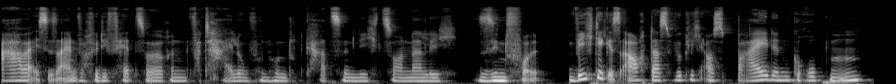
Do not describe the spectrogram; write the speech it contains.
Aber es ist einfach für die Fettsäurenverteilung von Hund und Katze Katze nicht sonderlich sinnvoll. Wichtig ist auch, dass wirklich aus beiden Gruppen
